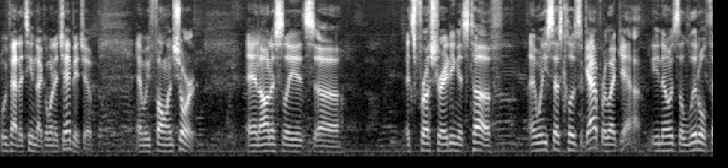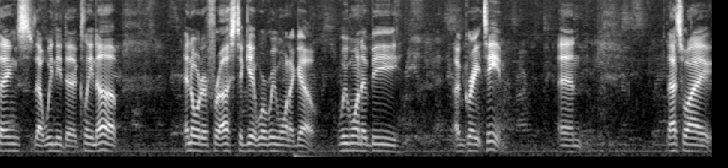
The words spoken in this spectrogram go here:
we've had a team that can win a championship, and we've fallen short. And honestly, it's uh, it's frustrating. It's tough. And when he says close the gap, we're like, yeah, you know, it's the little things that we need to clean up in order for us to get where we want to go. We want to be a great team. And that's why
